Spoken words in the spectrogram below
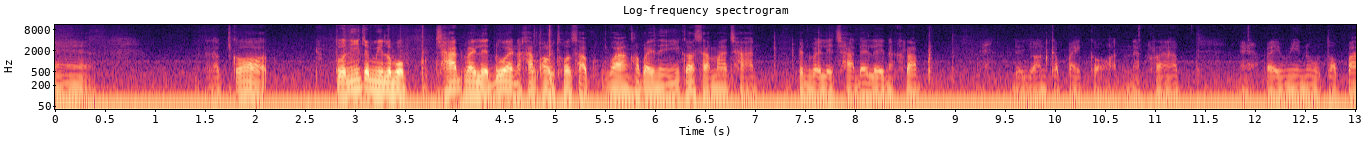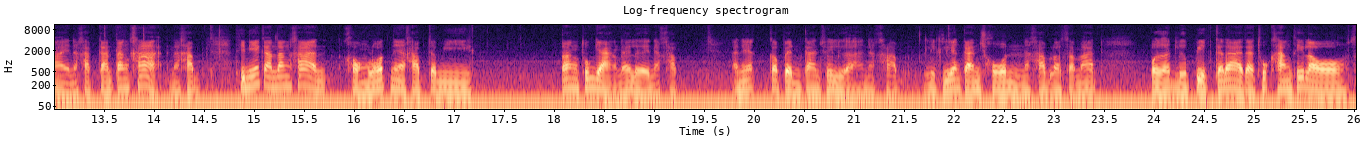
อ่าแล้วก็ตัวนี้จะมีระบบชาร์จไวเลสด้วยนะครับ เอาโทรศัพท์วางเข้าไปในนี้ก็สามารถชาร์จเป็นไวเลสชาร์จได้เลยนะครับ เดี๋ยวย้อนกลับไปก่อนนะครับอะ ไปเมนูต่อไปนะครับ การตั้งค่านะครับ ทีนี้การตั้งค่าของรถเนี่ยครับจะมีตั้งทุกอย่างได้เลยนะครับ อันนี้ก็เป็นการช่วยเหลือนะครับหลีกเลี่ยงการชนนะครับ เราสามารถเปิดหรือปิดก็ได้ แต่ทุกครั้งที่เราส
